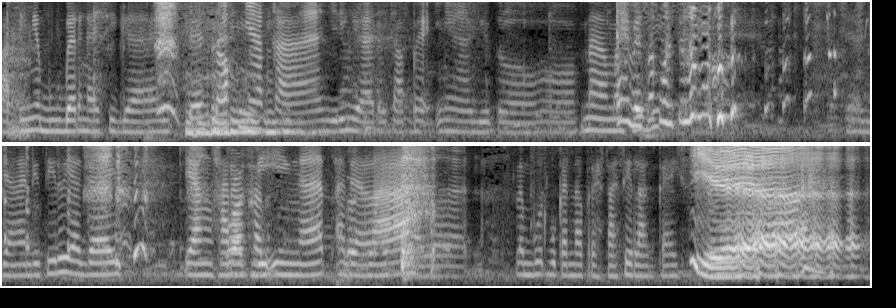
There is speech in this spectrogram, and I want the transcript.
partinya bubar nggak sih guys? besoknya kan jadi nggak ada capeknya gitu loh Nah, Mas eh besok masih lembur Ya, jangan ditiru ya guys. Yang harap harus- diingat adalah balance. lembur bukanlah prestasi lah guys. Iya.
